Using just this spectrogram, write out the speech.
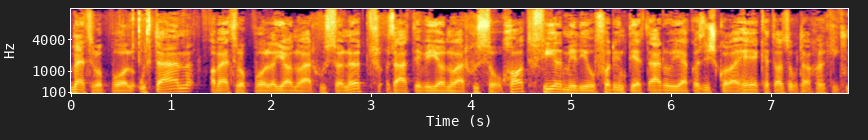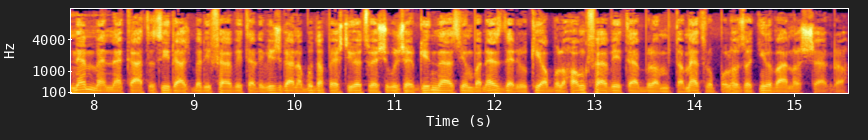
Metropol után, a Metropol január 25, az ATV január 26, fél millió forintért árulják az iskola helyeket azoknak, akik nem mennek át az írásbeli felvételi vizsgán a Budapesti 50 József gimnáziumban. Ez derül ki abból a hangfelvételből, amit a Metropol hozott nyilvánosságra.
